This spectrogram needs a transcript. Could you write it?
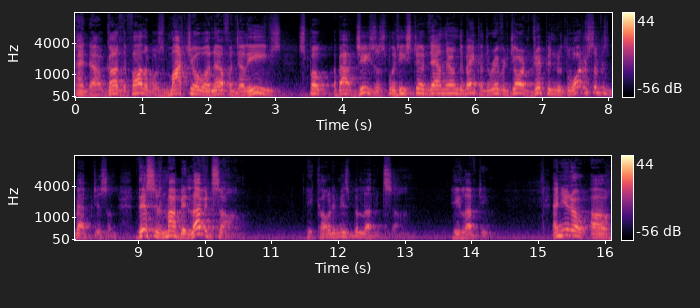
And uh, God the Father was macho enough until Eve spoke about Jesus when he stood down there on the bank of the River Jordan, dripping with the waters of his baptism. This is my beloved Son. He called him his beloved Son. He loved him. And you know, uh,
